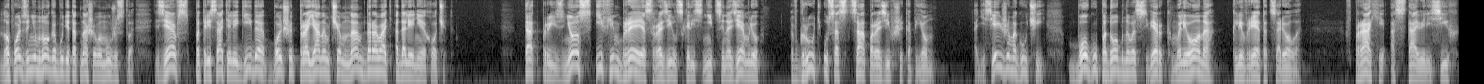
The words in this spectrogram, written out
но пользы немного будет от нашего мужества. Зевс, потрясатель гида, больше троянам, чем нам даровать одоление хочет». Так произнес, и Фимбрея сразил с колесницы на землю, в грудь у сосца поразивший копьем. Одиссей же могучий, Богу подобного сверг Малеона, клеврета царева. В прахе оставили сих,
